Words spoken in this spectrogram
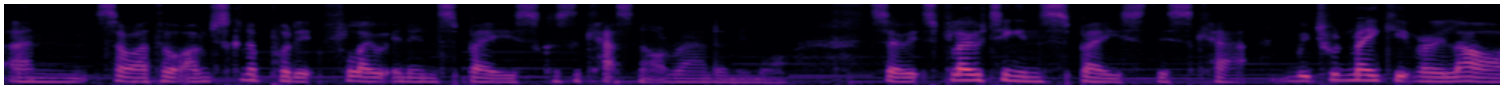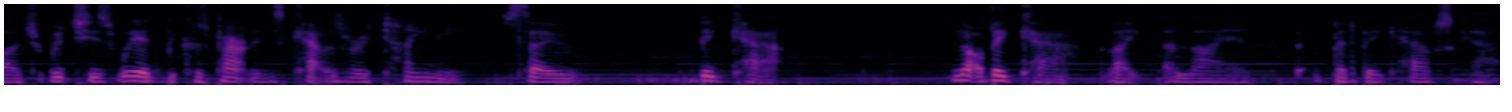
And so I thought I'm just going to put it floating in space because the cat's not around anymore. So it's floating in space, this cat, which would make it very large, which is weird because apparently this cat was very tiny. So big cat. Not a big cat like a lion, but a big house cat.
